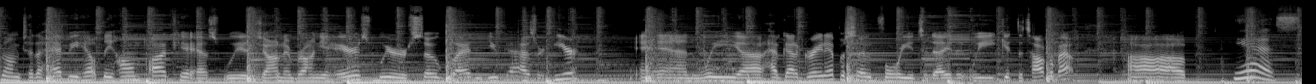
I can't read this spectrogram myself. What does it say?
welcome to the Happy Healthy Home Podcast with John and Bronya Harris. We're so glad that you guys are here, and we uh, have got a great episode for you today that we get to talk about. Uh, Yes,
